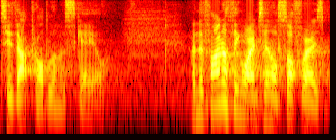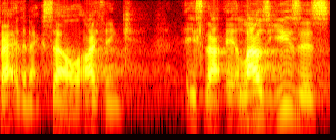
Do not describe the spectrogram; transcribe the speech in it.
to that problem of scale. And the final thing why internal software is better than Excel, I think, is that it allows users,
